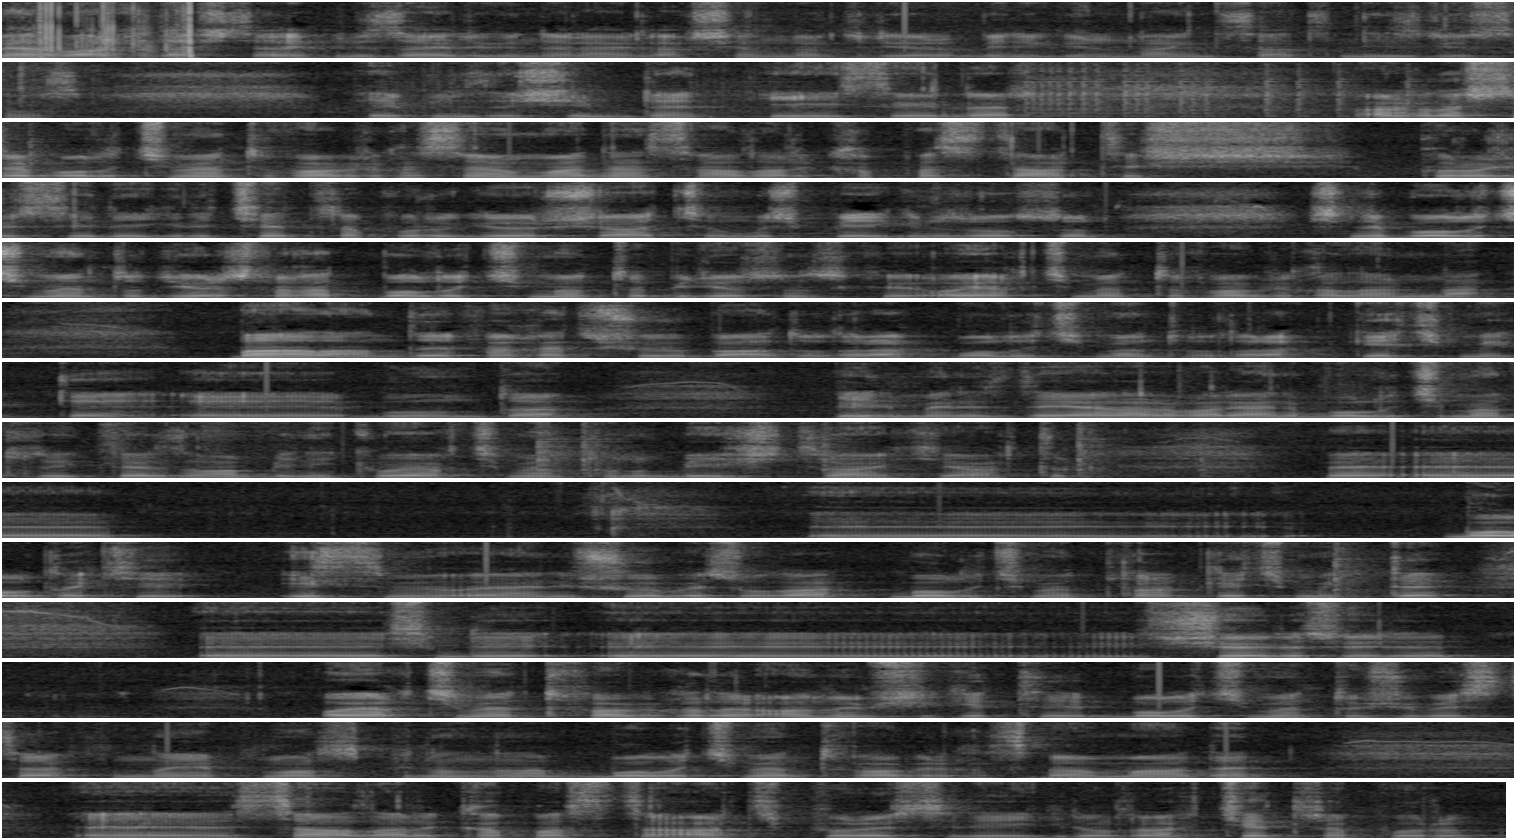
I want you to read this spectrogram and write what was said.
Merhaba arkadaşlar, hepinize hayırlı günler, hayırlı akşamlar diliyorum. Beni günün hangi saatinde izliyorsanız hepinize şimdiden iyi seyirler. Arkadaşlar Bolu Çimento Fabrikası ve Maden Sahaları Kapasite Artış Projesi ile ilgili chat raporu görüşe açılmış. Bilginiz olsun. Şimdi Bolu Çimento diyoruz fakat Bolu Çimento biliyorsunuz ki Oyak Çimento fabrikalarına bağlandı. Fakat şu bağda olarak Bolu Çimento olarak geçmekte. Ee, bunu da bilmenizde yarar var. Yani Bolu Çimento dedikleri zaman bilin ki Oyak Çimento'nun bir iştiraki artık ve e, e, Bolu'daki ismi yani şubesi olarak Bolu Çimento olarak geçmekte. E, şimdi e, şöyle söyleyelim. Oyak Çimento Fabrikaları Anonim Şirketi Bolu Çimento Şubesi tarafından yapılması planlanan Bolu Çimento Fabrikası ve Maden e, sahaları kapasite artış projesi ile ilgili olarak chat raporu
